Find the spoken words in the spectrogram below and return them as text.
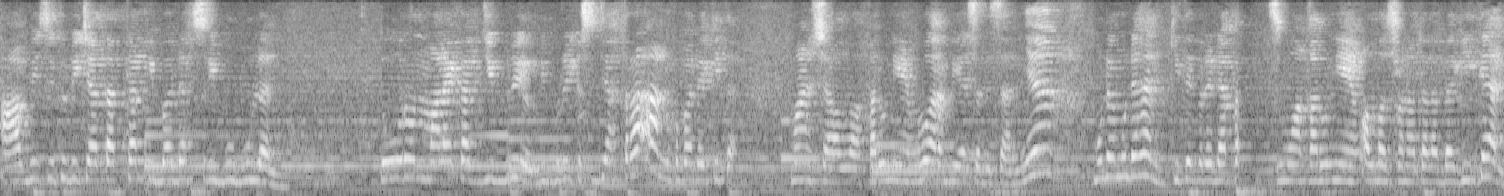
Habis itu dicatatkan ibadah seribu bulan. Turun malaikat Jibril diberi kesejahteraan kepada kita. Masya Allah, karunia yang luar biasa besarnya. Mudah-mudahan kita pada dapat semua karunia yang Allah SWT bagikan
